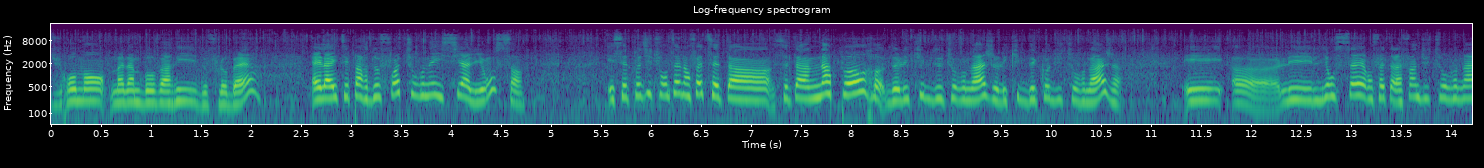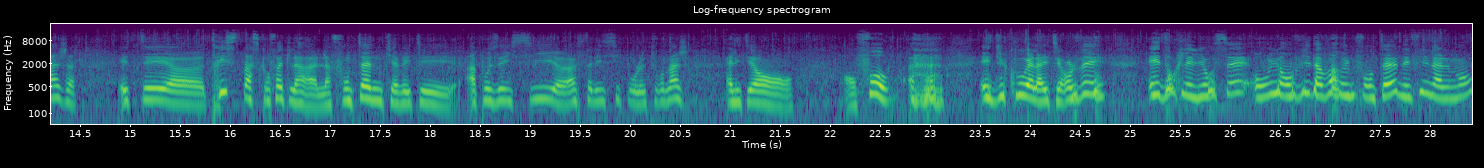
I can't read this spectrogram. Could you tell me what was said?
du roman Madame Bovary de Flaubert, elle a été par deux fois tournée ici à Lyons. Et cette petite fontaine, en fait, c'est un, un apport de l'équipe du tournage, de l'équipe d'écho du tournage. Et euh, les Lyonçais, en fait, à la fin du tournage, étaient euh, tristes parce qu'en fait, la, la, fontaine qui avait été apposée ici, installée ici pour le tournage, elle était en, en faux. et du coup, elle a été enlevée. Et donc les Lyonçais ont eu envie d'avoir une fontaine et finalement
